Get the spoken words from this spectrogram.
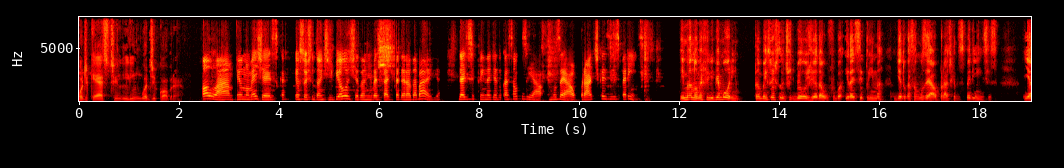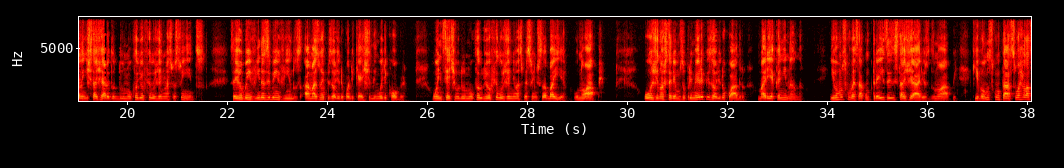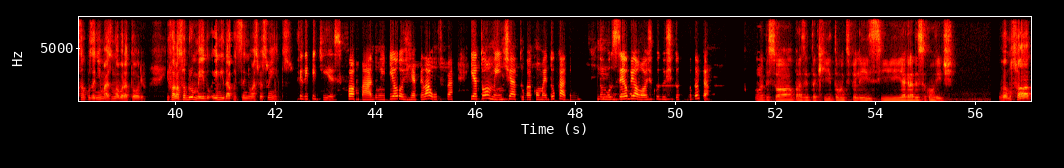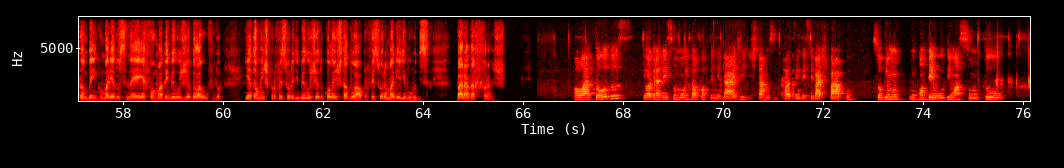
podcast Língua de Cobra. Olá, meu nome é Jéssica, eu sou estudante de Biologia da Universidade Federal da Bahia, da disciplina de Educação Museal, museal Práticas e Experiências. E meu nome é Felipe Amorim, também sou estudante de Biologia da UFBA e da disciplina de Educação Museal Práticas e Experiências, e além de estagiário do, do Núcleo de Ufologia e Animais Peçonhentos. Sejam bem-vindas e bem-vindos a mais um episódio do podcast Língua de Cobra, uma iniciativa do Núcleo de Ufologia e Animais Peçonhentos da Bahia, o NOAP. Hoje nós teremos o primeiro episódio do quadro Maria Caninana. E vamos conversar com três ex-estagiários do NOAP, que vão nos contar a sua relação com os animais no laboratório e falar sobre o medo em lidar com esses animais peçonhentos. Felipe Dias, formado em Biologia pela UFBA e atualmente atua como educador no Museu Biológico do Instituto Butantan. Oi, pessoal, é um prazer estar aqui, estou muito feliz e agradeço o convite. Vamos falar também com Maria Dulcineia, formada em Biologia pela UFBA e atualmente professora de Biologia do Colégio Estadual, professora Maria de Lourdes, Parada Franche. Olá a todos, eu agradeço muito a oportunidade de estarmos fazendo esse bate-papo sobre um, um conteúdo e um assunto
